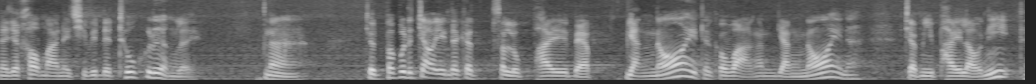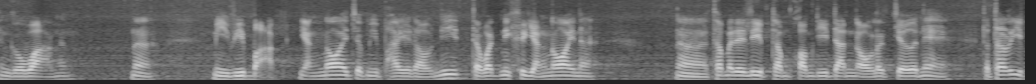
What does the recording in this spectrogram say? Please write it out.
นะจะเข้ามาในชีวิตได้ทุกเรื่องเลยนะจนพระพุทธเจ้าเองท่านก็สรุปภัยแบบอย่างน้อยท่านก็ว่างันอย่างน้อยนะจะมีภัยเหล่านี้ท่านก็ว่างันนะ มีวิบากอย่างน้อยจะมีภัยเหล่านี้แต่ว่านี่คืออย่างน้อยนะถ้าไม่ได้รีบทำความดีดันออกแล้วเจอแน่แต่ถ้ารีบ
